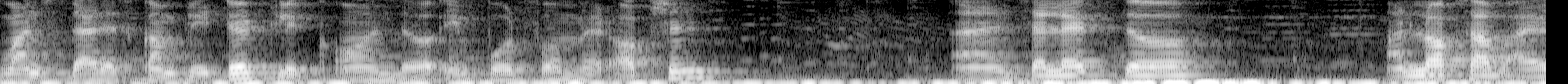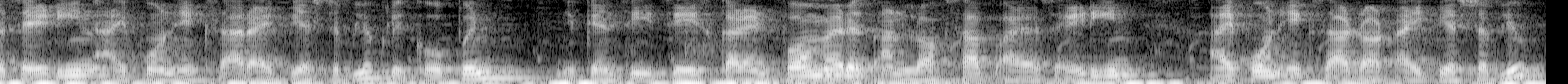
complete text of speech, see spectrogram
Once that is completed, click on the import firmware option and select the Unlocks Hub iOS 18 iPhone XR IPSW. Click open. You can see it says current firmware is Unlocks Hub iOS 18 iPhone XR.IPSW.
